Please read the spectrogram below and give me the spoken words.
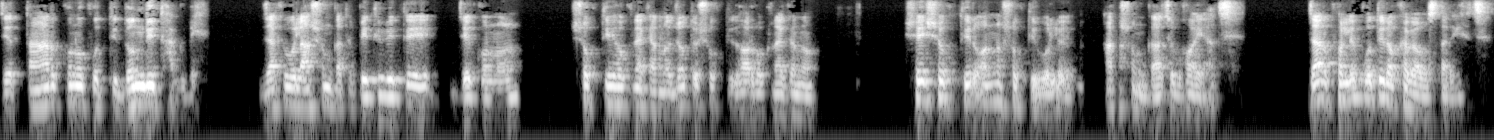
যে তার কোনো প্রতিদ্বন্দ্বী থাকবে। যাকে বলে আশঙ্কা পৃথিবীতে যে কোনো শক্তি হোক না কেন, যত শক্তিধর হোক না কেন, সেই শক্তির অন্য শক্তি বলে আশঙ্কা আছে, ভয় আছে। যার ফলে প্রতিরক্ষা ব্যবস্থা রেখেছে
